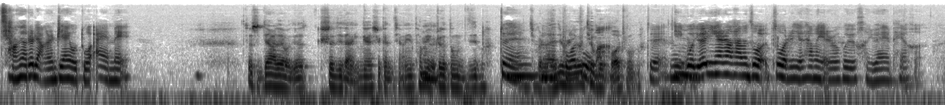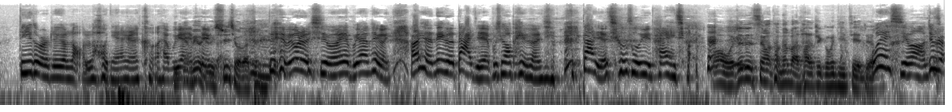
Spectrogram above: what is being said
强调这两个人之间有多暧昧。就是第二对，我觉得设计感应该是更强，因为他们有这个动机嘛。对，本来就是 YouTube 博主嘛。对你，我觉得应该让他们做做这些，他们也是会很愿意配合。第一对儿这个老老年人可能还不愿意配合，没有这个需求了，对对，没有这个需求，也不愿意配合你。而且那个大姐也不需要配合你，大姐倾诉欲太强。哦，我真的希望他能把她的这个问题解决。我也希望，就是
